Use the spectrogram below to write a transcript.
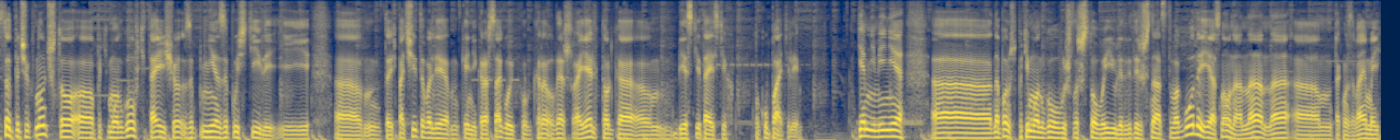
стоит подчеркнуть, что Pokemon Go в Китае еще не запустили. И, э, то есть подсчитывали Candy Crush Saga и Clash Royale только э, без китайских покупателей. Тем не менее, э, напомню, что Pokemon Go вышла 6 июля 2016 года, и основана она на э, так называемой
